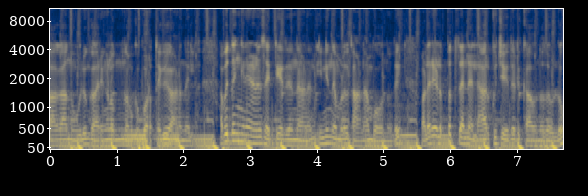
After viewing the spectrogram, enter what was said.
ഭാഗം ആ നൂലും കാര്യങ്ങളൊന്നും നമുക്ക് പുറത്തേക്ക് കാണുന്നില്ല. അപ്പോൾ ഇതെങ്ങനെയാണ് സെറ്റ് ചെയ്തതെന്നാണ് ഇനി നമ്മൾ കാണാൻ പോകുന്നത്. വളരെ എളുപ്പത്തിൽ തന്നെ എല്ലാവർക്കും ചെയ്തെടുക്കാവുന്നതേ ഉള്ളൂ.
